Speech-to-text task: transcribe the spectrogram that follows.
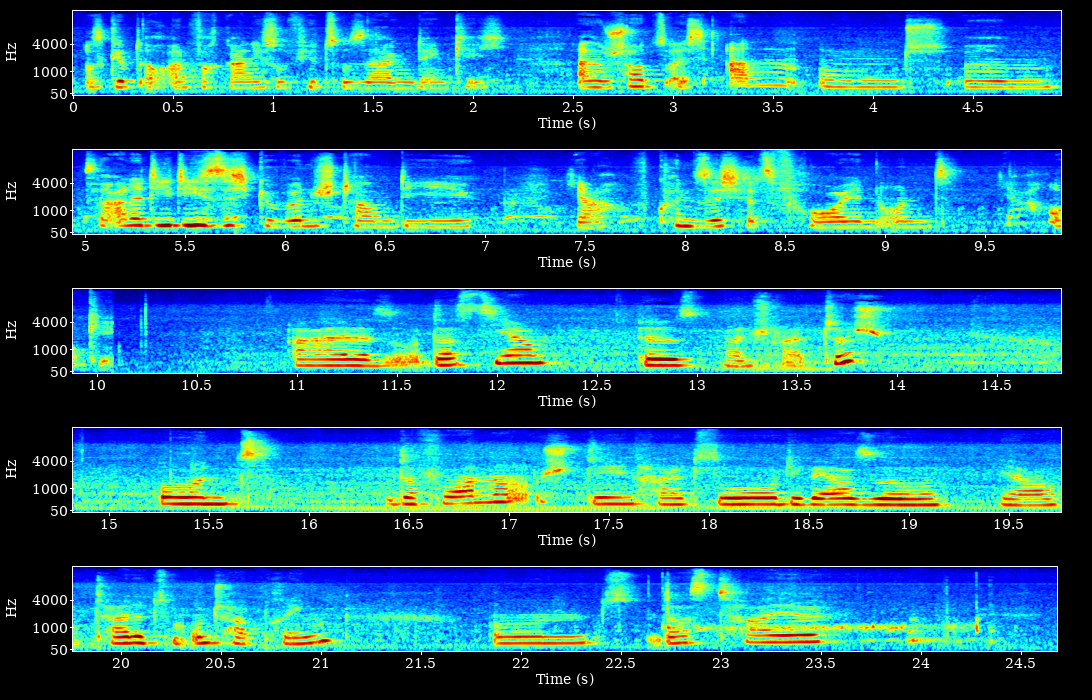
es gibt auch einfach gar nicht so viel zu sagen, denke ich. Also schaut es euch an und ähm, für alle die, die sich gewünscht haben, die ja, können sich jetzt freuen und ja, okay. Also das hier ist mein Schreibtisch und da vorne stehen halt so diverse ja, Teile zum Unterbringen. Und das Teil,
